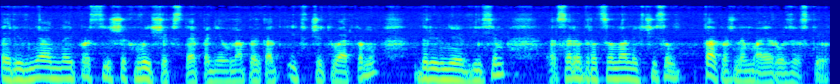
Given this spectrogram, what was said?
рівнянь найпростіших вищих степенів, наприклад, х в четвертому дорівнює 8. Е, Серед раціональних чисел також немає розв'язків.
